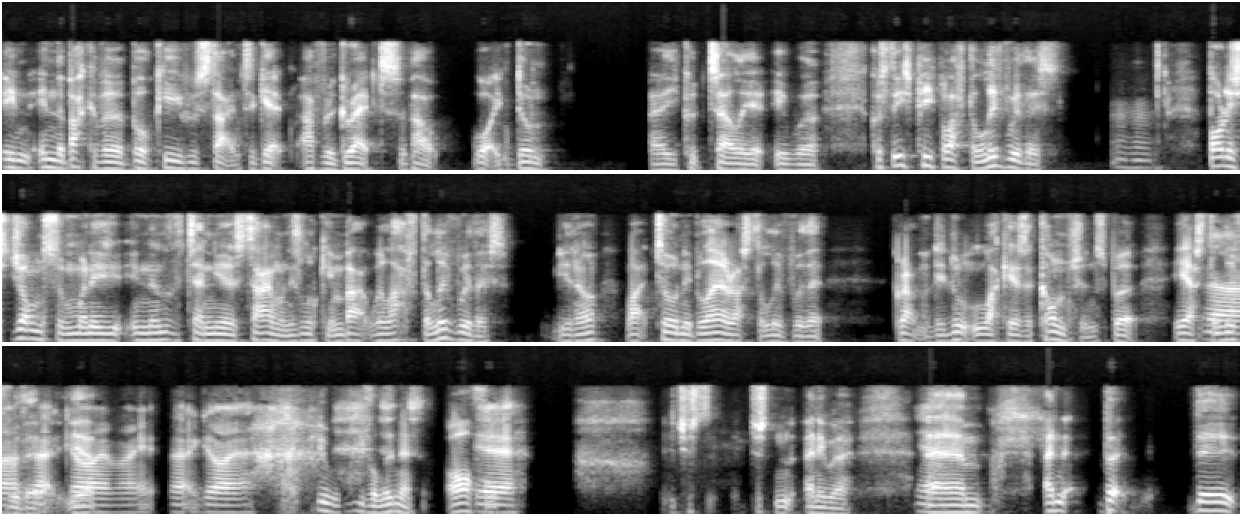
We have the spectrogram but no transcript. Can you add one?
in in the back of her book he was starting to get have regrets about what he'd done. Uh, you could tell he, he were because these people have to live with this. Mm-hmm. Boris Johnson, when he in another ten years' time, when he's looking back, will have to live with this. You know, like Tony Blair has to live with it. Granted, he doesn't look like he has a conscience, but he has to live with that it. That guy, yeah, mate, that guy, pure evil, isn't it? Awful. Yeah. It's just, just anyway. Yeah. Um, and but the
